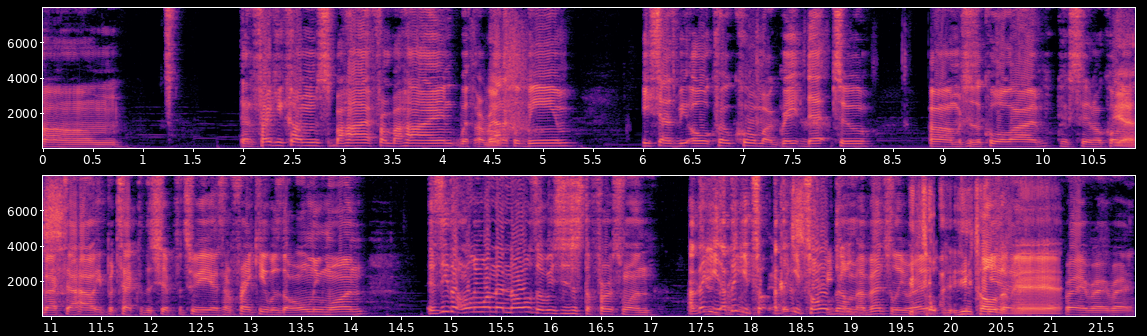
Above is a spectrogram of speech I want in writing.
Um, then Franky comes behind from behind with a radical beam. He says, "We owe Kuma a great debt too." um, which is a cool line. You know, calling Yes. back to how he protected the ship for two years, and Franky was the only one. Is he the only one that knows, or is he just the first one? I think He he. I think he. To, I think he told He them told them. eventually, He right? told, he told him, Yeah. yeah, yeah, yeah. Right, right, right.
